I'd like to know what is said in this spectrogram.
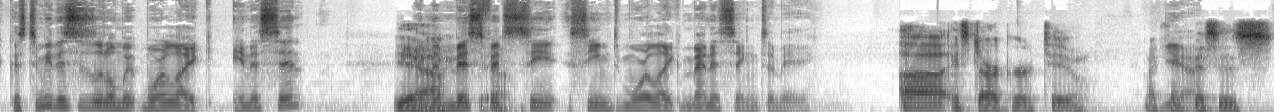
because to me this is a little bit more like innocent, Yeah, and the Misfits se- seemed more like menacing to me. Uh, it's darker too. I think Yeah. this is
